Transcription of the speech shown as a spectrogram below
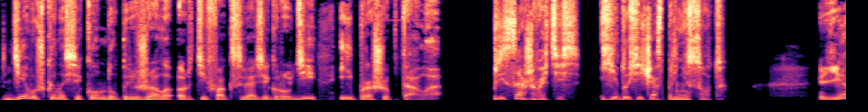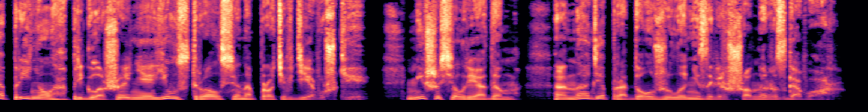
девушка на секунду прижала артефакт связи груди и прошептала. «Присаживайтесь, еду сейчас принесут». Я принял приглашение и устроился напротив девушки. Миша сел рядом, а Надя продолжила незавершенный разговор.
